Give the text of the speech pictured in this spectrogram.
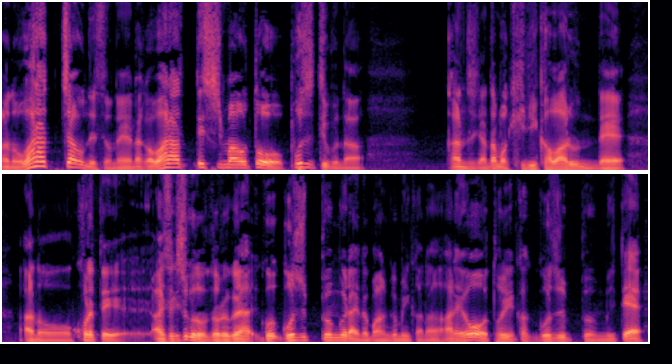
あの、笑っちゃうんですよね。なんか笑ってしまうと、ポジティブな感じに頭切り替わるんで、あの、これって、相席食堂どれぐらい ?50 分ぐらいの番組かな？あれをとにかく50分見て、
